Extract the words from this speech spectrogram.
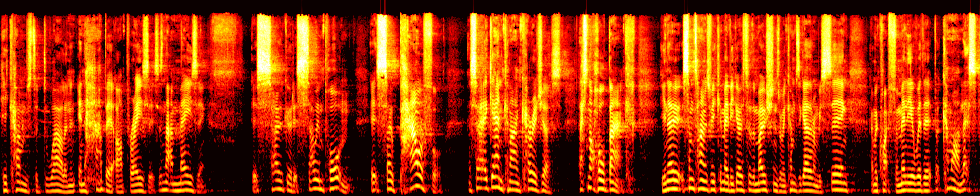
He comes to dwell and inhabit our praises. Isn't that amazing? It's so good. It's so important. It's so powerful. And so, again, can I encourage us? Let's not hold back. You know, sometimes we can maybe go through the motions when we come together and we sing and we're quite familiar with it. But come on, let's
